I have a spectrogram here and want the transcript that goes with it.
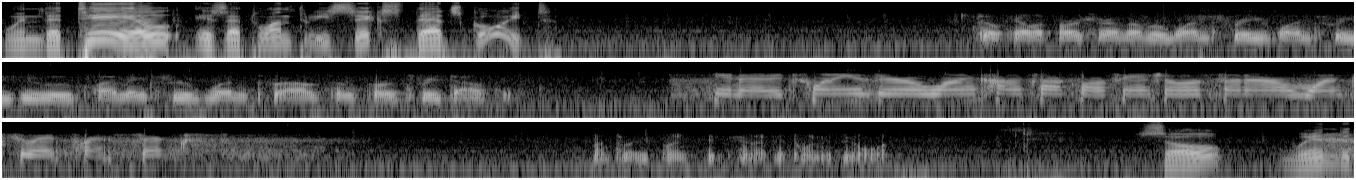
when the tail is at 136, that's Goit. SoCal departure November 1313 Zulu, climbing through 1000 for 3000. United 2001, contact Los Angeles Center 128.6. 13.6, United 2001. So when the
